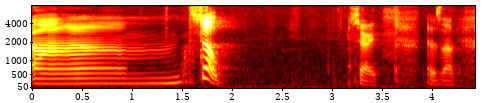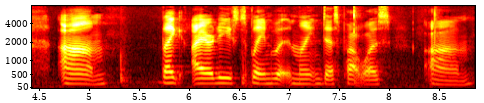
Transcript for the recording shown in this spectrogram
Um, so, sorry, that was loud. Um, like I already explained what Enlightened Despot was. Um,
